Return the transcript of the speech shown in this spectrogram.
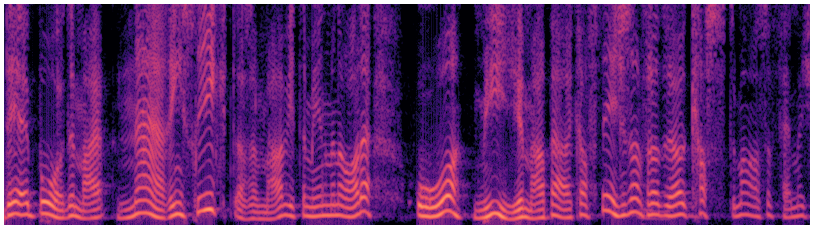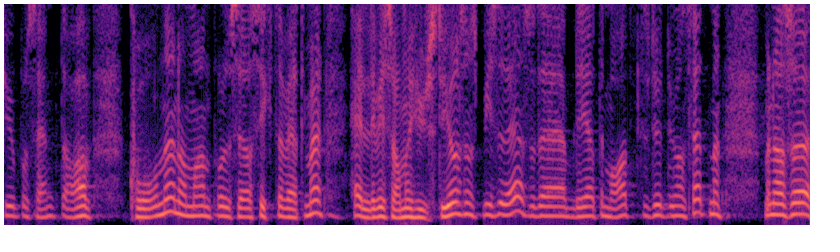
Det er både mer næringsrikt, altså mer vitamin og mineraler, og mye mer bærekraftig. ikke sant? For Da kaster man altså 25% av kornet når man produserer sikta hvetemel. Heldigvis har vi husdyr som spiser det, så det blir til mat uansett. Men, men altså,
